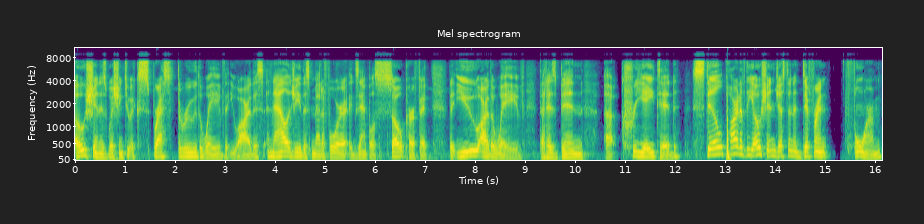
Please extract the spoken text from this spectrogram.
ocean is wishing to express through the wave that you are. This analogy, this metaphor example is so perfect that you are the wave that has been uh, created, still part of the ocean, just in a different form.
